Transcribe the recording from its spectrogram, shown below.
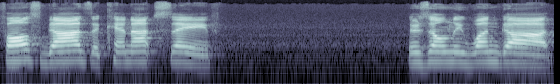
false gods that cannot save. There's only one God,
